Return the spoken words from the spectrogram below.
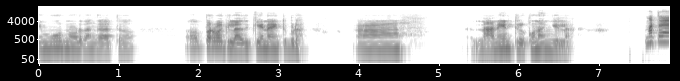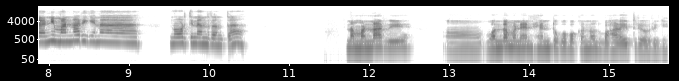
ನಿಮ್ಮೂರು ನೋಡ್ದಂಗೆ ಆತು ಪರವಾಗಿಲ್ಲ, ಅದಕ್ಕೇನಾಯ್ತು ಬಿಡು. ನಾನೇನು ತಿಳ್ಕೊಳಂಗಿಲ್ಲ ಮತ್ತೆ ನಿಮ್ಮ ಅಣ್ಣರಿಗೇನ ನೋಡ್ತೀನಿ ಅಂದ್ರಂತ? ನಮ್ಮ ಅಣ್ಣಾರ್ರಿ ಒಂದ ಮನೇನ ಹೆಣ್ಣು ತಗೋಬೇಕು ಅನ್ನೋದು ಭಾಳ ಐತ್ರಿ ಅವರಿಗೆ.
